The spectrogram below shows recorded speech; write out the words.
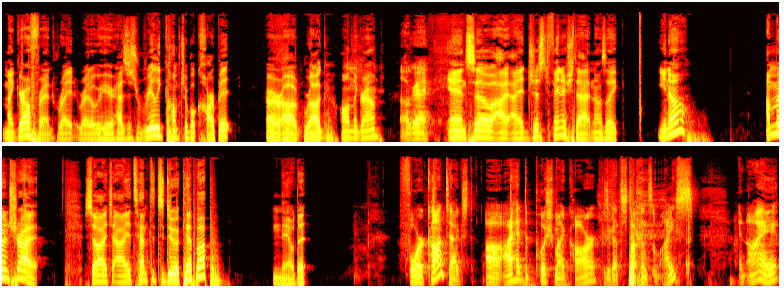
My girlfriend, right, right over here, has this really comfortable carpet or uh, rug on the ground, okay. and so I I had just finished that, and I was like, you know, I'm gonna try it. So I I attempted to do a kip up, nailed it. For context, uh, I had to push my car because it got stuck on some ice, and I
